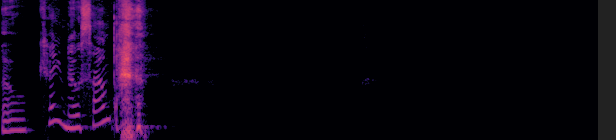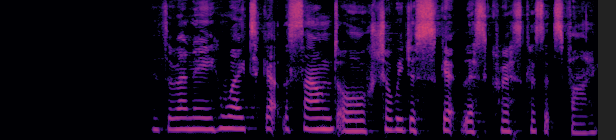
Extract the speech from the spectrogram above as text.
Okay, no sound. there any way to get the sound, or shall we just skip this, Chris, because it's fine?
